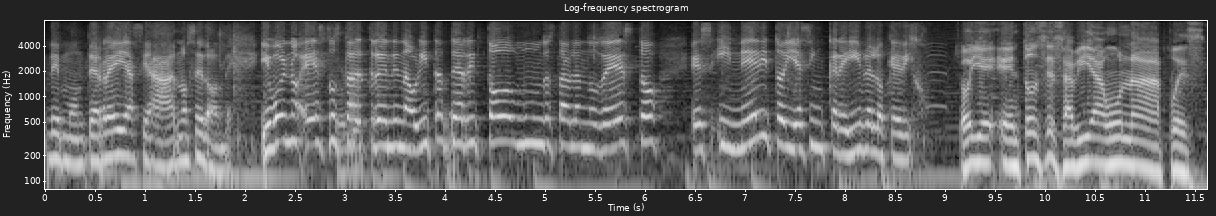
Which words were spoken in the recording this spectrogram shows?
de Monterrey hacia no sé dónde. Y bueno, esto está trending ahorita, Terry, todo el mundo está hablando de esto, es inédito y es increíble lo que dijo. Oye, entonces había una, pues,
